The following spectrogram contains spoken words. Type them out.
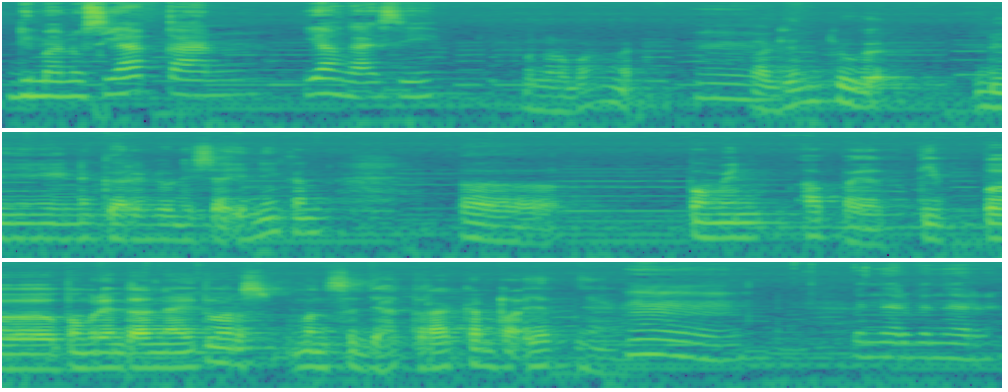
dimanusiakan ya nggak sih bener banget Hmm. lagian juga di negara Indonesia ini kan eh, pemin apa ya tipe pemerintahnya itu harus mensejahterakan rakyatnya Hmm, bener-bener.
